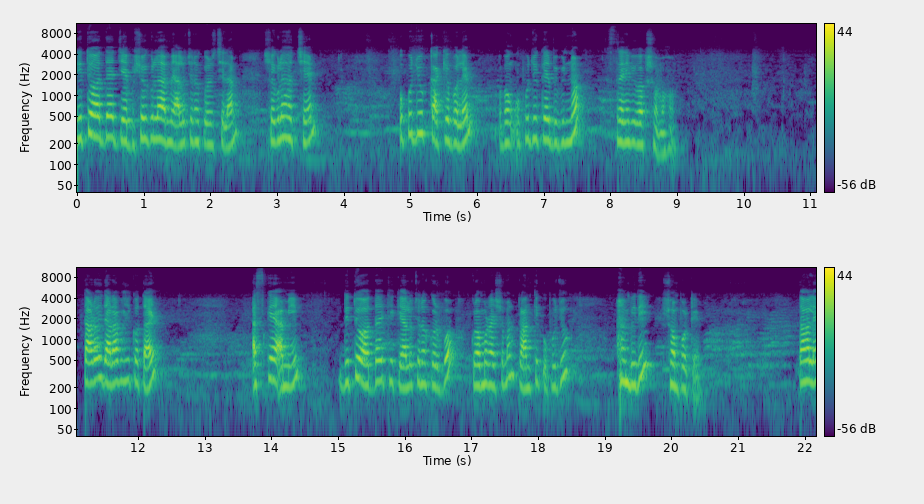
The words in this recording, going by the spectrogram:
দ্বিতীয় অধ্যায়ের যে বিষয়গুলো আমি আলোচনা করেছিলাম, সেগুলো হচ্ছে উপযোগ কাকে বলে এবং উপযোগের বিভিন্ন শ্রেণীবিভাগ সমূহ। তারই ধারাবাহিকতায় আজকে আমি দ্বিতীয় অধ্যায় থেকে আলোচনা করব ক্রমহ্রাসমান প্রান্তিক উপযোগ বিধি সম্পর্কে। তাহলে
